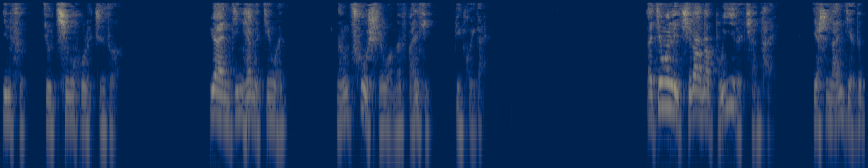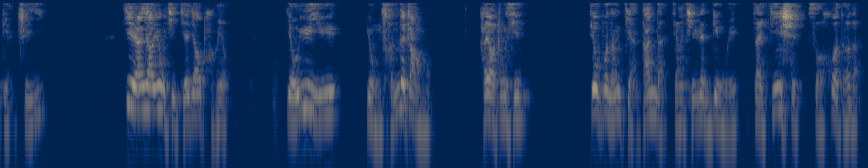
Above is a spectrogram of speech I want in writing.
因此就轻忽了职责。愿今天的经文能促使我们反省并悔改。在经文里提到那不义的钱财，也是难解的点之一。既然要用其结交朋友，有益于永存的账目，还要忠心，就不能简单的将其认定为在今世所获得的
